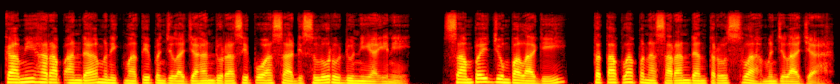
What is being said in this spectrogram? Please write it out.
Kami harap Anda menikmati penjelajahan durasi puasa di seluruh dunia ini. Sampai jumpa lagi, tetaplah penasaran dan teruslah menjelajah.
